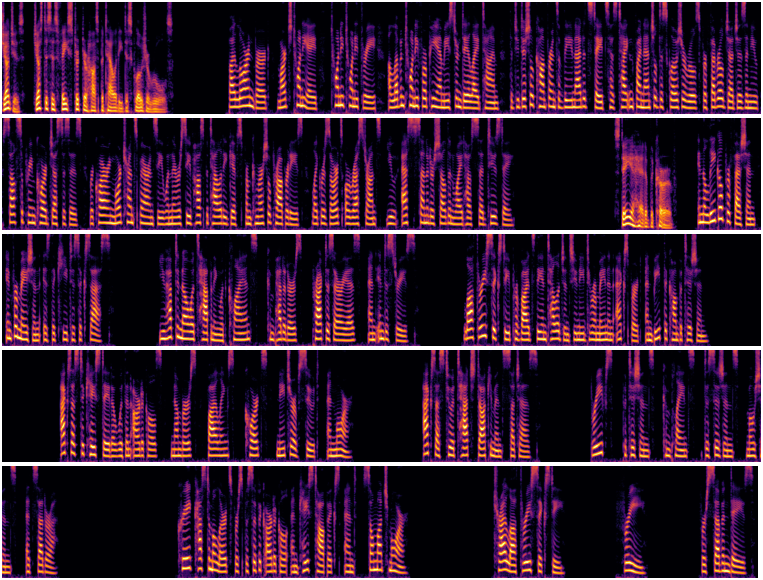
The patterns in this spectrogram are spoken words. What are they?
Judges, justices face stricter hospitality disclosure rules. By Lauren Berg, March 28, 2023, 11:24 p.m. Eastern Daylight Time, the Judicial Conference of the United States has tightened financial disclosure rules for federal judges and U.S. South Supreme Court justices, requiring more transparency when they receive hospitality gifts from commercial properties like resorts or restaurants, U.S. Senator Sheldon Whitehouse said Tuesday. Stay ahead of the curve. In the legal profession, information is the key to success. You have to know what's happening with clients, competitors, practice areas, and industries. Law 360 provides the intelligence you need to remain an expert and beat the competition. Access to case data within articles, numbers, filings, courts, nature of suit, and more. Access to attached documents such as briefs, petitions, complaints, decisions, motions, etc. Create custom alerts for specific article and case topics, and so much more. Try Law 360. Free. For 7 days.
